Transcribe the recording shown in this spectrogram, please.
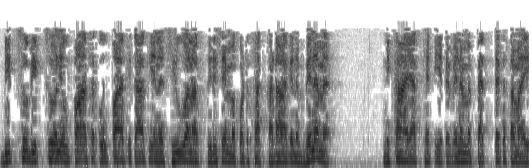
භික්ෂු භික්ෂුණී උපාසක උපාසිකා කියන සිව්වණක් පිරිසෙන්ම කොටසක් කඩාගෙන වෙනම නිකායක් හැටියට වෙනම පැත්තක තමයි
